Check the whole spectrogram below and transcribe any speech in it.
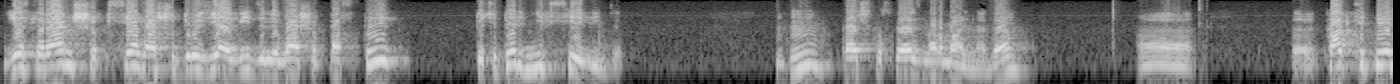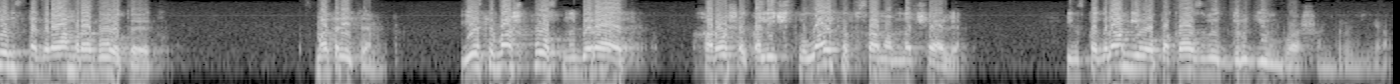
Если раньше все ваши друзья видели ваши посты, то теперь не все видят. Угу, качество связи нормальное, да? Э, как теперь Инстаграм работает? Смотрите, если ваш пост набирает хорошее количество лайков в самом начале, Инстаграм его показывает другим вашим друзьям.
